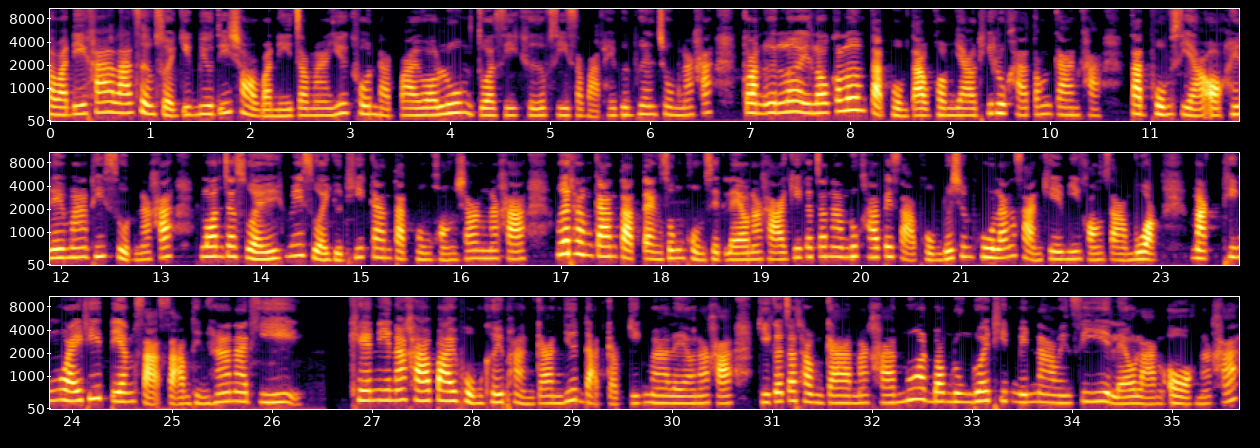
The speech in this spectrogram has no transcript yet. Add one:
สวัสดีค่ะ ร้านเสริมสวยกิ๊กบิวตี้ช็อปวันนี้จะมายืดโคนดัดปลายวอลลุ่มตัว C curve C สะบัดให้เพื่อนๆชมนะคะ ก่อนอื่นเลยเราก็เริ่มตัดผมตามความยาวที่ลูกค้าต้องการค่ะ ตัดผมเสียออกให้ได้มากที่สุดนะคะรอนจะสวยไม่สวยอยู่ที่การตัดผมของช่างนะคะ เมื่อทำการตัดแต่งทรงผมเสร็จแล้วนะคะกิ๊กก็จะนำลูกค้าไปสระผมด้วยแชมพูล้างสารเคมีของ3บวก หมักทิ้งไว้ที่เตียงสระ3-5 นาที เคสนี้นะคะปลายผมเคยผ่านการยืดดัดกับกิ๊กมาแล้วนะคะ กิ๊กก็จะทำการนะคะ นวดบำรุงด้วยทรีทเมนต์นาเวนซี่แล้วล้างออกนะคะ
